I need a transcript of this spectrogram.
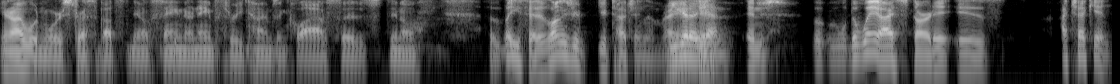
You know, I wouldn't worry stress about you know saying their name three times in class. It's you know Like you said, as long as you're you're touching them, right? You gotta- yeah. and, and just the way I start it is I check in,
